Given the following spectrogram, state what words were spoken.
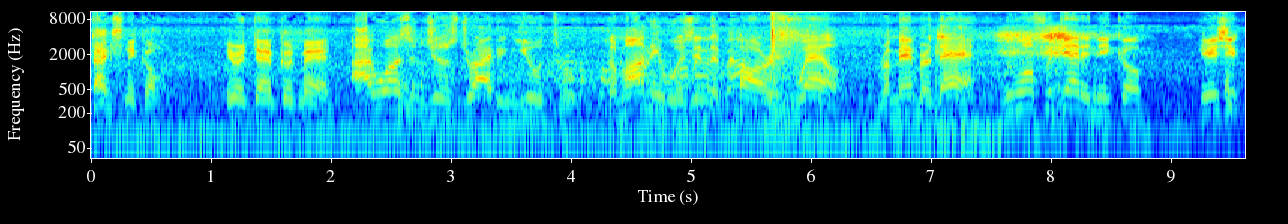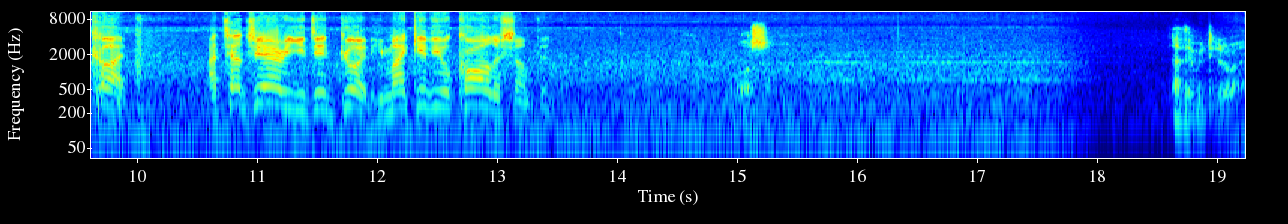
Thanks, Niko. You're a damn good man. I wasn't just driving you through. The money was in the car as well. Remember that? We won't forget it, Niko. Here's your cut. I tell Gerry you did good. He might give you a call or something. Awesome. I think we did alright.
